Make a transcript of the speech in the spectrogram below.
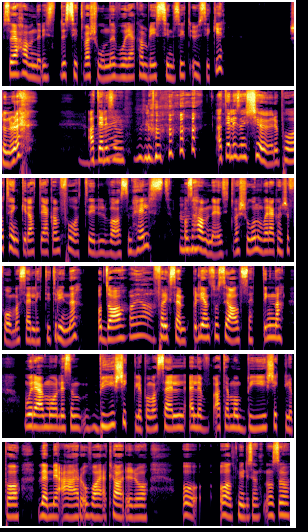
så jeg havner i situasjoner hvor jeg kan bli sinnssykt usikker. Skjønner du? At jeg liksom At jeg liksom kjører på og tenker at jeg kan få til hva som helst, og så Mhm. havner jeg i en situasjon hvor jeg kanskje får meg selv litt i trynet. Og da, oh, ja. for eksempel i en sosial setting, da, hvor jeg må liksom by skikkelig på meg selv, eller at jeg må by skikkelig på hvem jeg er, og hva jeg klarer, og, og, og alt mulig sånt. Og så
